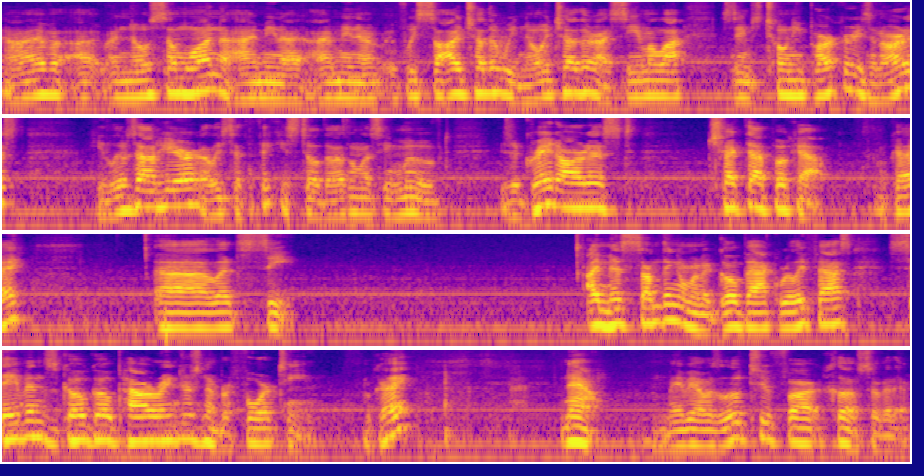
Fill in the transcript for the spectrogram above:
Now, I, have a, I, I know someone. I mean, I, I mean, if we saw each other, we know each other. I see him a lot. His name's Tony Parker. He's an artist. He lives out here. At least I think he still does, unless he moved. He's a great artist. Check that book out. Okay. Uh, let's see. I missed something. I'm going to go back really fast. Saban's Go-Go Power Rangers number 14. Okay? Now, maybe I was a little too far close over there.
